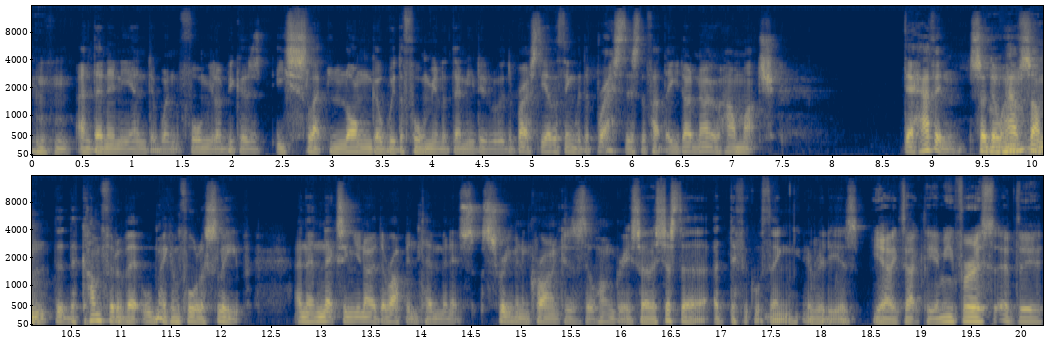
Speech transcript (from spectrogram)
Mm-hmm. And then in the end, it went formula because he slept longer with the formula than he did with the breast. The other thing with the breast is the fact that you don't know how much they're having. So they'll have mm-hmm. some, the, the comfort of it will make them fall asleep. And then next thing you know, they're up in 10 minutes screaming and crying because they're still hungry. So it's just a, a difficult thing. It really is. Yeah, exactly. I mean, for us, uh, the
